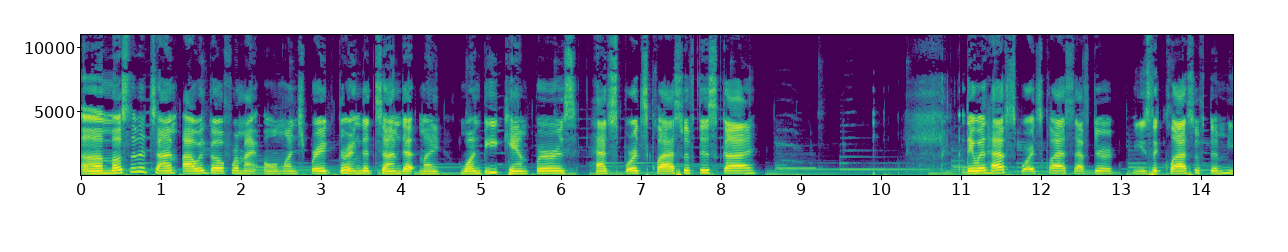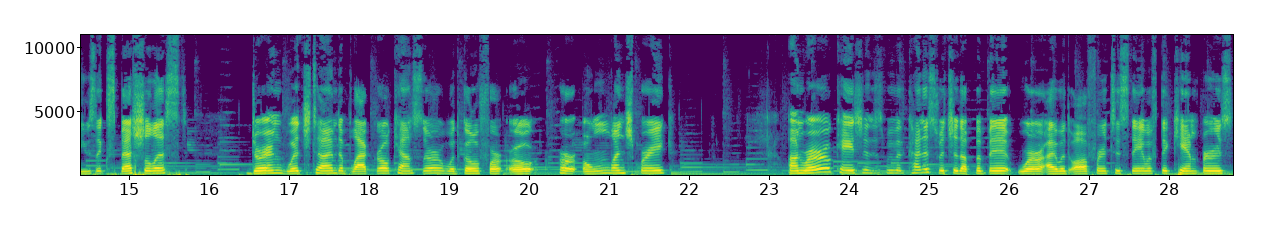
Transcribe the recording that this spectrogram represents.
Um, most of the time, I would go for my own lunch break during the time that my 1B campers had sports class with this guy. They would have sports class after music class with the music specialist, during which time the black girl counselor would go for her own lunch break. On rare occasions, we would kind of switch it up a bit where I would offer to stay with the campers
